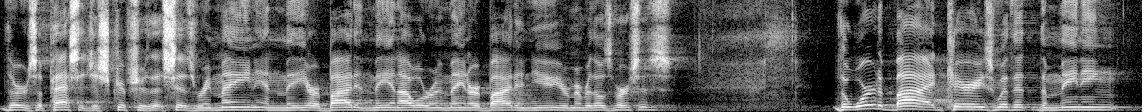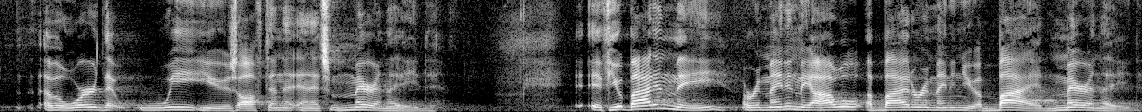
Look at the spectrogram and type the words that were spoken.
There's a passage of scripture that says, Remain in me or abide in me, and I will remain or abide in you. You remember those verses? The word abide carries with it the meaning of a word that we use often, and it's marinade. If you abide in me or remain in me, I will abide or remain in you. Abide, marinade.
